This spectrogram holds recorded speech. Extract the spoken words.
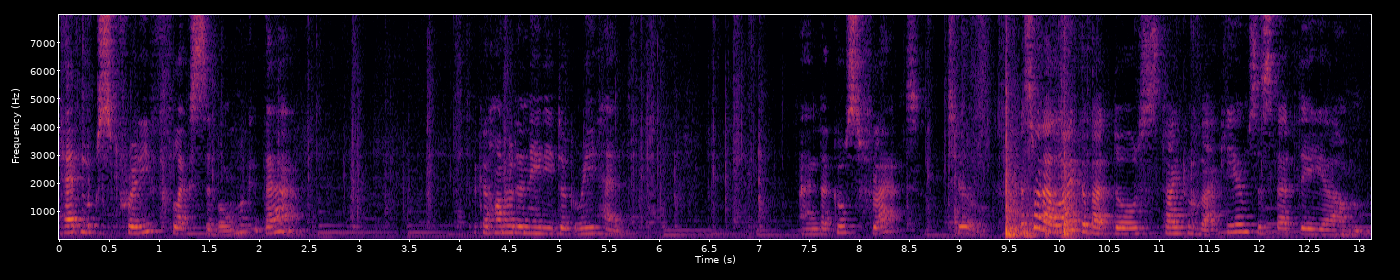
head looks pretty flexible. Look at that. Like a 180 degree head. And that goes flat too. That's what I like about those type of vacuums is that they um,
